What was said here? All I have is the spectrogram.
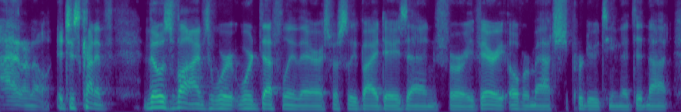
I don't know. It just kind of those vibes were were definitely there, especially by day's end for a very overmatched Purdue team that did not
